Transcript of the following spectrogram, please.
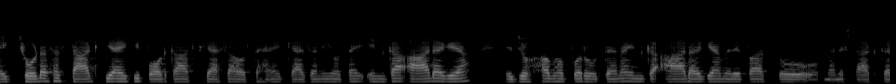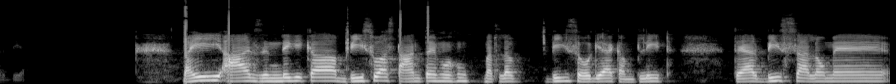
एक छोटा-सा स्टार्ट किया है कि पॉडकास्ट कैसा होता है, कैसा नहीं होता है। इनका ऐड आ गया, ये जो हब हॉपर होता है ना, इनका ऐड आ गया मेरे पास तो मैंने स्टार्ट कर दिया। भाई आज ज़िंदगी का 20वाँ स्थान पे मैं हूँ मतलब 20 हो गया कंप्लीट। तो यार 20 सालों में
